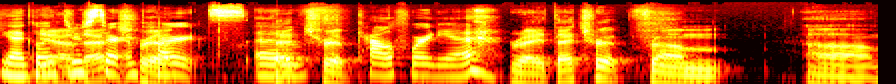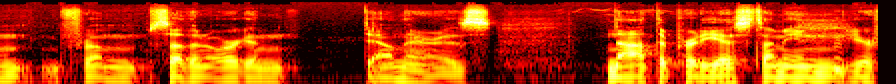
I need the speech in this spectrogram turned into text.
yeah, going Yeah, through certain trip- parts that of trip- California. Right. That trip from um, from Southern Oregon down there is not the prettiest. I mean, you're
